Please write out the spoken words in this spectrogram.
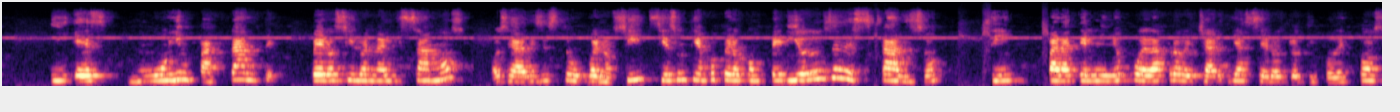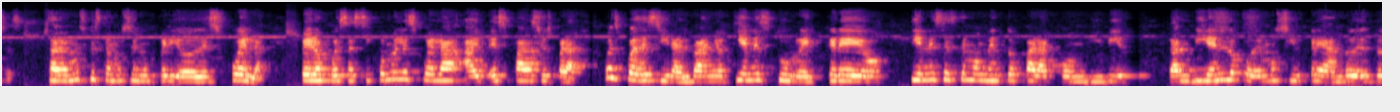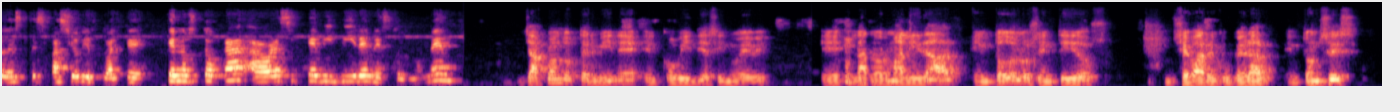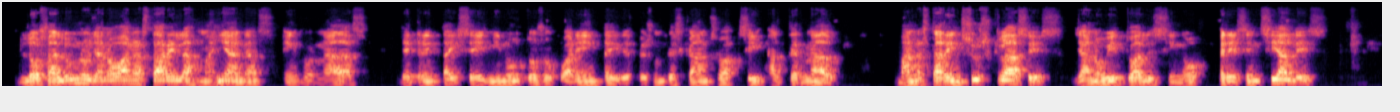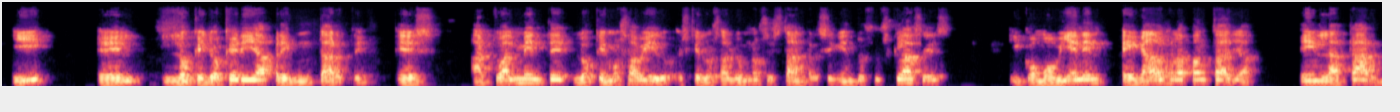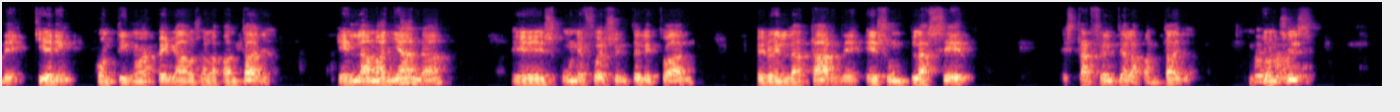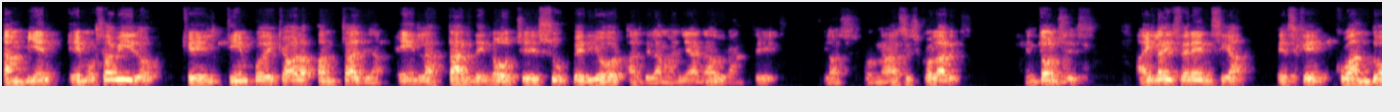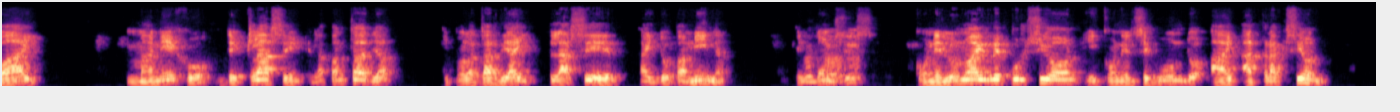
y es muy impactante, pero si lo analizamos, o sea, dices tú, bueno, sí, sí es un tiempo, pero con periodos de descanso, ¿sí? para que el niño pueda aprovechar y hacer otro tipo de cosas. Sabemos que estamos en un periodo de escuela, pero pues así como en la escuela hay espacios para, pues puedes ir al baño, tienes tu recreo, tienes este momento para convivir, también lo podemos ir creando dentro de este espacio virtual que, que nos toca ahora sí que vivir en estos momentos. Ya cuando termine el COVID-19, eh, la normalidad en todos los sentidos se va a recuperar. Entonces, los alumnos ya no van a estar en las mañanas en jornadas de 36 minutos o 40 y después un descanso así alternado. Van a estar en sus clases, ya no virtuales, sino presenciales. Y el, lo que yo quería preguntarte es, actualmente lo que hemos sabido es que los alumnos están recibiendo sus clases y como vienen pegados a la pantalla, en la tarde quieren continuar pegados a la pantalla. En la mañana es un esfuerzo intelectual, pero en la tarde es un placer estar frente a la pantalla. Entonces, también hemos sabido que el tiempo dedicado a la pantalla en la tarde-noche es superior al de la mañana durante las jornadas escolares. Entonces, ahí la diferencia es que cuando hay manejo de clase en la pantalla y por la tarde hay placer, hay dopamina. Entonces, con el uno hay repulsión y con el segundo hay atracción.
